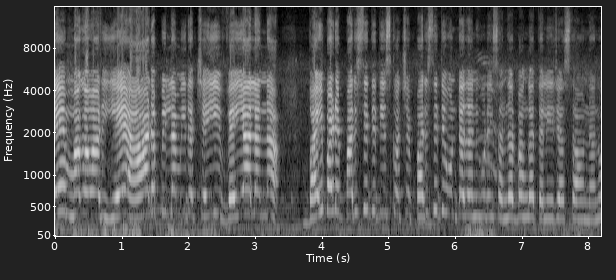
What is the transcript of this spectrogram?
ఏ మగవాడు ఏ ఆడపిల్ల మీద చెయ్యి వేయాలన్నా భయపడే పరిస్థితి తీసుకొచ్చే పరిస్థితి ఉంటుందని కూడా ఈ సందర్భంగా తెలియజేస్తూ ఉన్నాను.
